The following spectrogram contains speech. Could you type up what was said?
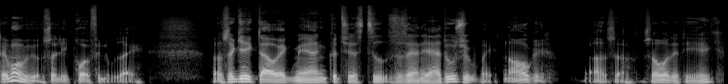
Det må vi jo så lige prøve at finde ud af. Og så gik der jo ikke mere end en kvarters tid, så sagde han, ja, du er psykopat. Nå, okay. Altså, så var det det, ikke?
